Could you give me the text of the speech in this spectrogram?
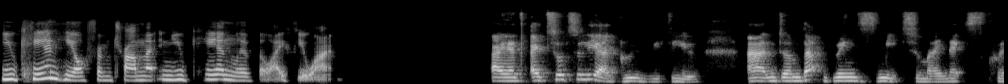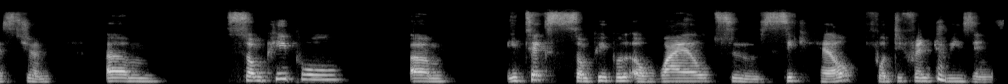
you can heal from trauma and you can live the life you want. I I totally agree with you. And um, that brings me to my next question. Um, some people, um, it takes some people a while to seek help for different mm. reasons.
